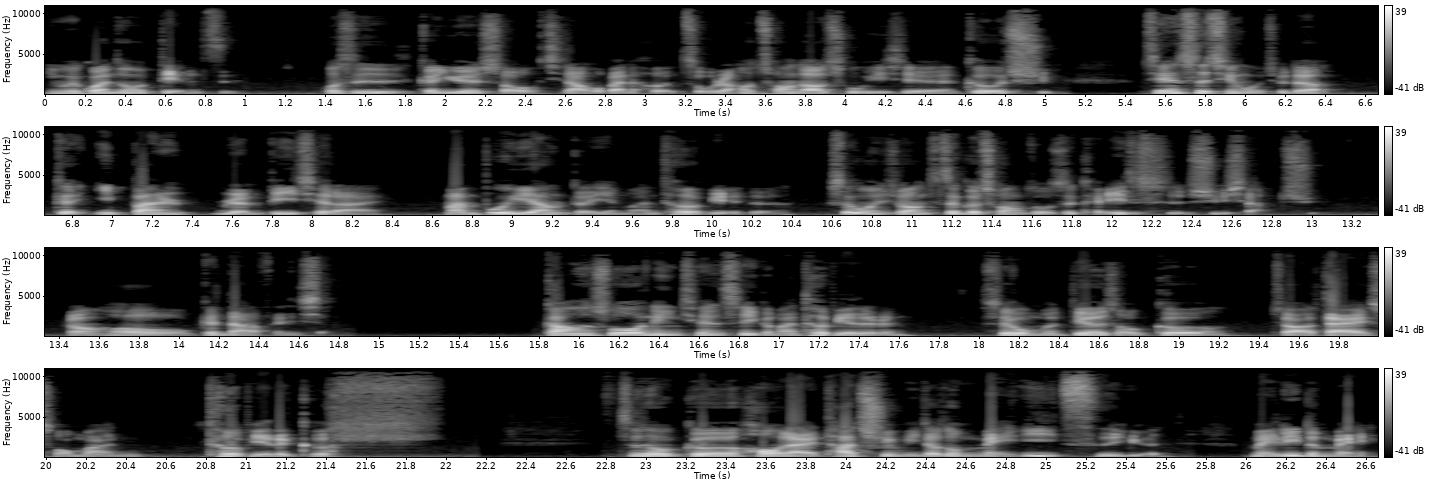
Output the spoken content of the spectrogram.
因为观众的点子，或是跟乐手、其他伙伴的合作，然后创造出一些歌曲。这件事情我觉得跟一般人比起来蛮不一样的，也蛮特别的，所以我很希望这个创作是可以一直持续下去，然后跟大家分享。刚刚说宁谦是一个蛮特别的人。所以我们第二首歌就要带一首蛮特别的歌。这首歌后来它取名叫做《美异次元》，美丽的美，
